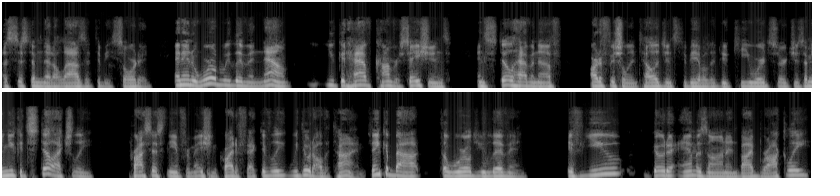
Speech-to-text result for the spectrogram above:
a system that allows it to be sorted. And in a world we live in now, you could have conversations and still have enough artificial intelligence to be able to do keyword searches. I mean, you could still actually process the information quite effectively. We do it all the time. Think about the world you live in. If you go to Amazon and buy broccoli,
